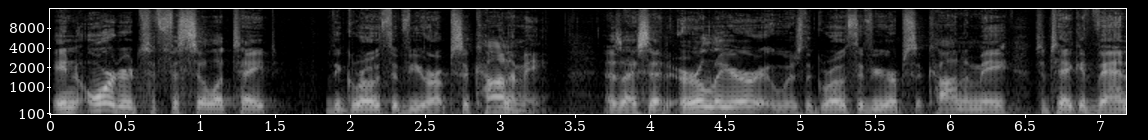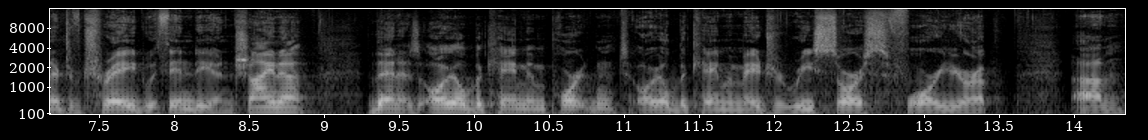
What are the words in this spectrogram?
in order to facilitate the growth of Europe's economy. As I said earlier, it was the growth of Europe's economy to take advantage of trade with India and China. Then, as oil became important, oil became a major resource for Europe. Um,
